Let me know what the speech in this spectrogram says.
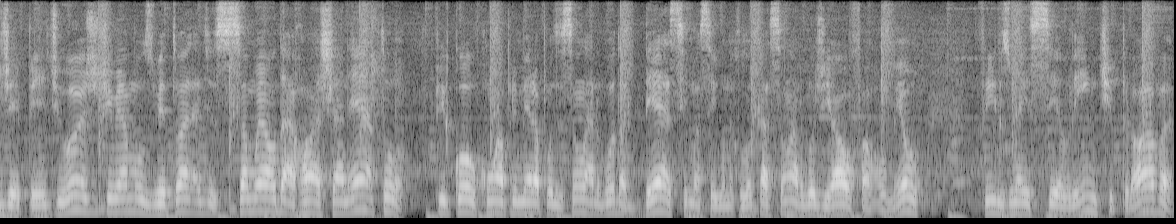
GP de hoje. Tivemos vitória de Samuel da Rocha Neto, ficou com a primeira posição, largou da 12 colocação, largou de Alfa Romeo, fez uma excelente prova.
